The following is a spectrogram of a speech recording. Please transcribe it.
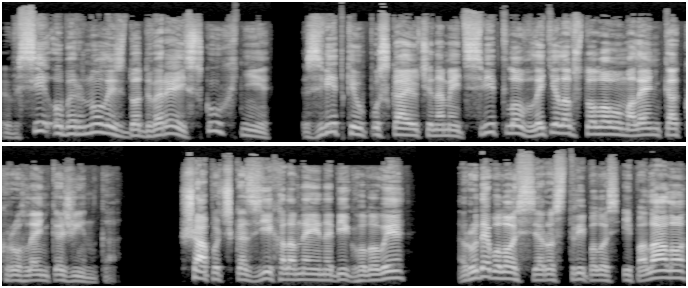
Всі обернулись до дверей з кухні, звідки, впускаючи на мить світло, влетіла в столову маленька кругленька жінка. Шапочка з'їхала в неї на бік голови, руде волосся розтріпалось і палало,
